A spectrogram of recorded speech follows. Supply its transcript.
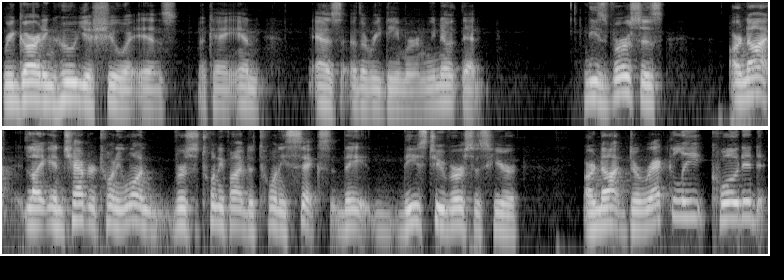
regarding who Yeshua is. Okay, and as the Redeemer, and we note that these verses are not like in chapter 21 verses 25 to 26 they these two verses here are not directly quoted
